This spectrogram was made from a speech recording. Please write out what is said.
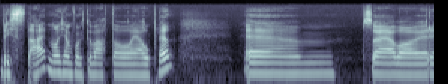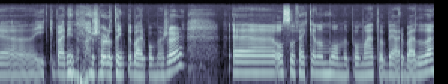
briste her. Nå kommer folk til å vite hva jeg har opplevd. Eh, så jeg var, eh, gikk bare inn i meg sjøl og tenkte bare på meg sjøl. Eh, og så fikk jeg noen måneder på meg til å bearbeide det.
